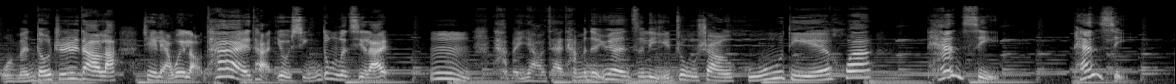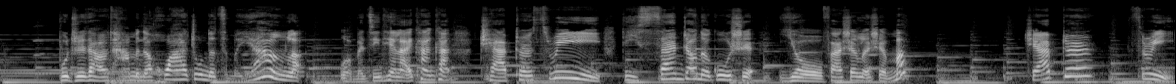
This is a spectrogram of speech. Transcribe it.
我们都知道了，这两位老太太又行动了起来。 嗯，他们要在他们的院子里种上蝴蝶花，pansy，pansy。不知道他们的花种的怎么样了？我们今天来看看 Chapter Three 第三章的故事又发生了什么。Chapter Three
